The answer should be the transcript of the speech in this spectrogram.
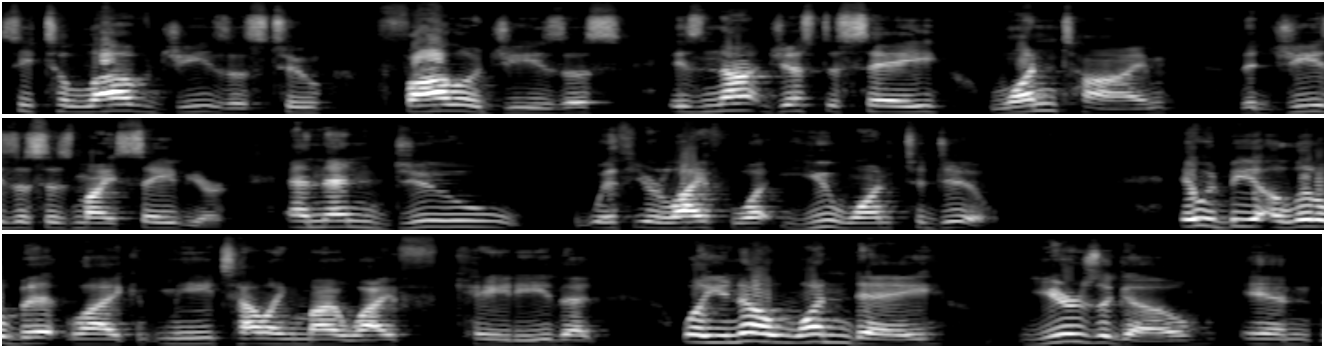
See, to love Jesus, to follow Jesus, is not just to say one time that Jesus is my Savior and then do with your life what you want to do. It would be a little bit like me telling my wife, Katie, that, well, you know, one day, years ago, in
